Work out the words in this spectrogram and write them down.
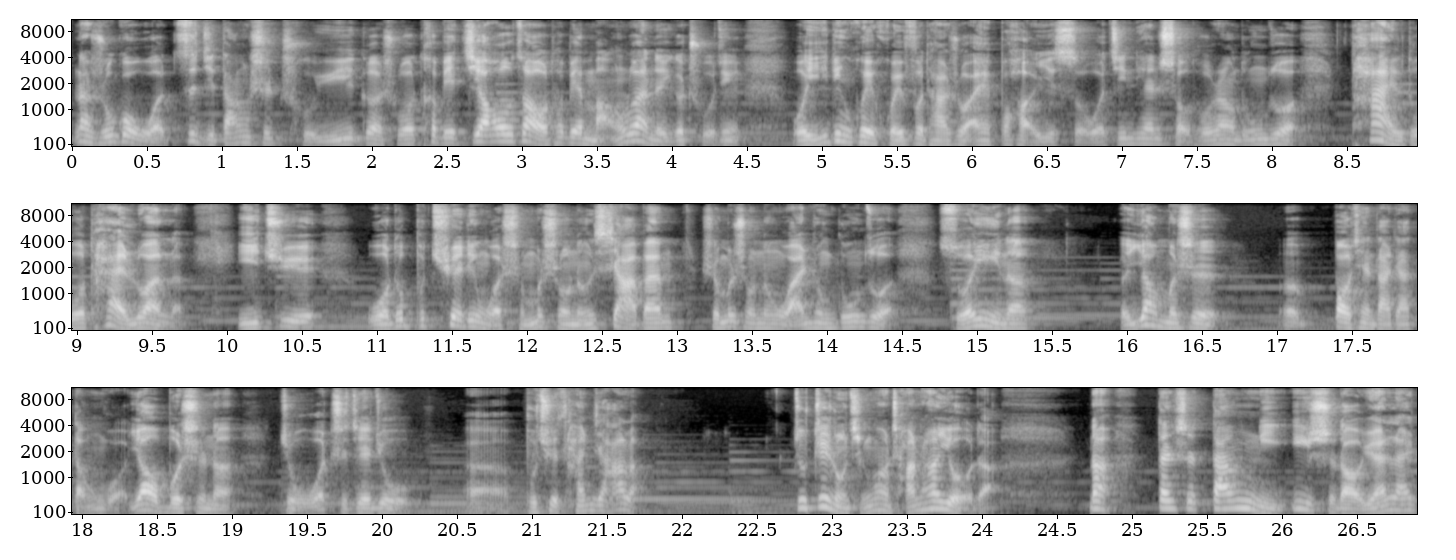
那如果我自己当时处于一个说特别焦躁、特别忙乱的一个处境，我一定会回复他说，哎，不好意思，我今天手头上工作太多太乱了，以至于我都不确定我什么时候能下班，什么时候能完成工作。所以呢，呃，要么是呃抱歉大家等我，要不是呢，就我直接就。呃，不去参加了，就这种情况常常有的。那但是当你意识到原来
